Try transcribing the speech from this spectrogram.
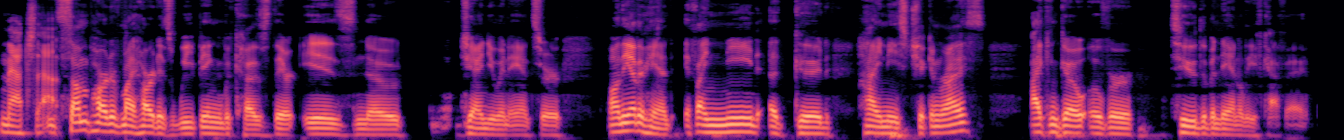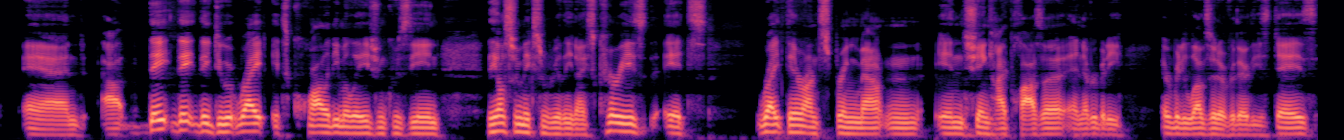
match that? Some part of my heart is weeping because there is no genuine answer. On the other hand, if I need a good Hainanese chicken rice, I can go over to the Banana Leaf Cafe, and uh, they they they do it right. It's quality Malaysian cuisine. They also make some really nice curries. It's right there on Spring Mountain in Shanghai Plaza, and everybody everybody loves it over there these days.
